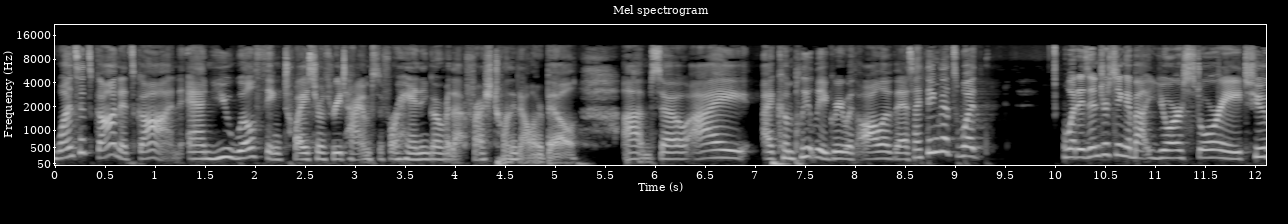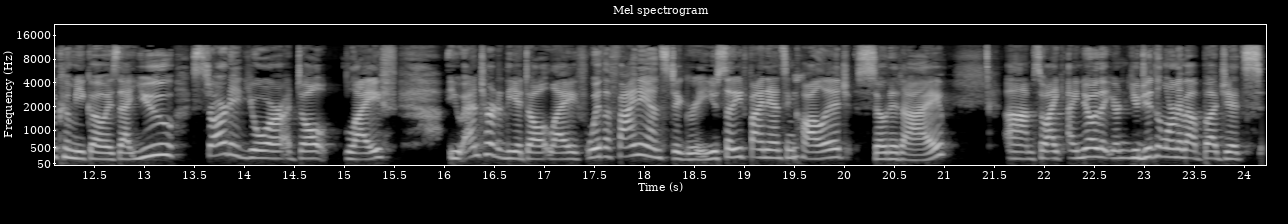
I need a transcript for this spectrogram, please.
once it's gone, it's gone. And you will think twice or three times before handing over that fresh $20 bill. Um, so I, I completely agree with all of this. I think that's what what is interesting about your story too, Kumiko, is that you started your adult life. You entered the adult life with a finance degree. You studied finance in college. So did I. Um, so I, I know that you're, you didn't learn about budgets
